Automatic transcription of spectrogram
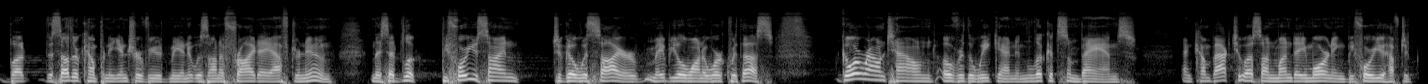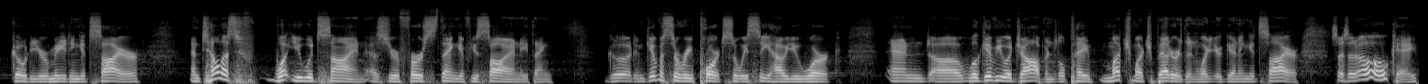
But this other company interviewed me, and it was on a Friday afternoon. And they said, Look, before you sign to go with Sire, maybe you'll want to work with us. Go around town over the weekend and look at some bands, and come back to us on Monday morning before you have to go to your meeting at Sire, and tell us what you would sign as your first thing if you saw anything good, and give us a report so we see how you work and uh, we'll give you a job and it'll pay much, much better than what you're getting at Sire. So I said, oh, okay.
